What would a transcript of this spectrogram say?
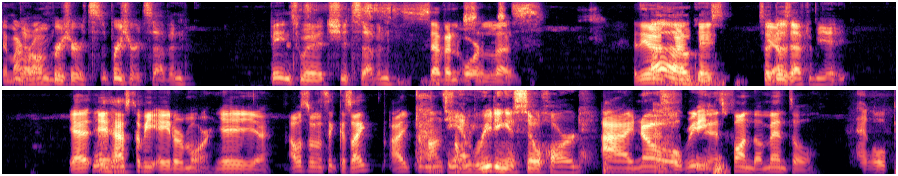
Am I no, wrong? I'm pretty sure it's I'm pretty sure it's seven. Bait and switch, it's seven. Seven or Seven, less. At the end of the Oh, okay. So it does have to be eight. Yeah, it, it has to be eight or more. Yeah, yeah, yeah. I was gonna think because I, I God constantly. damn, reading is so hard. I know OP. reading is fundamental. And OP.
